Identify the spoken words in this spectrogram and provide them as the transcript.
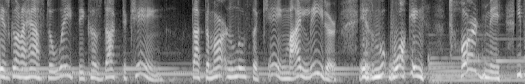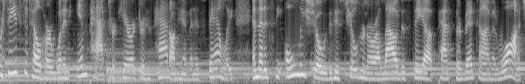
is going to have to wait because Dr. King, Dr. Martin Luther King, my leader, is walking toward me. He proceeds to tell her what an impact her character has had on him and his family, and that it's the only show that his children are allowed to stay up past their bedtime and watch.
